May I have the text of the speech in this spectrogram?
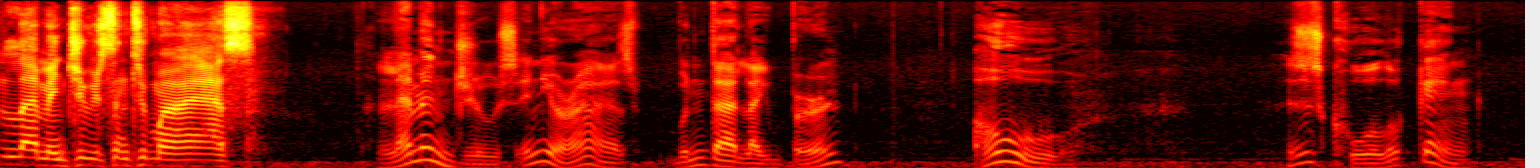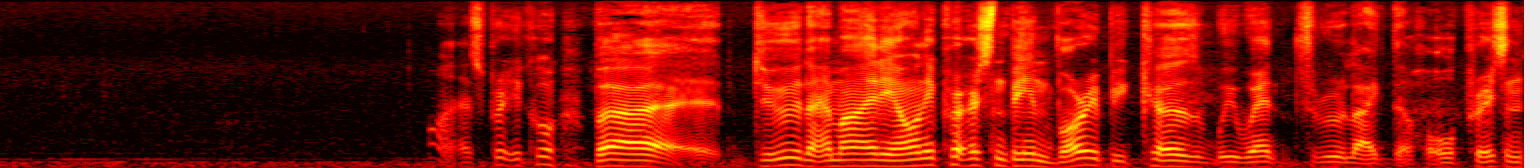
lemon juice into my ass. Lemon juice in your ass. Wouldn't that like burn? Oh, this is cool looking. Oh, that's pretty cool. But, dude, am I the only person being worried because we went through like the whole prison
